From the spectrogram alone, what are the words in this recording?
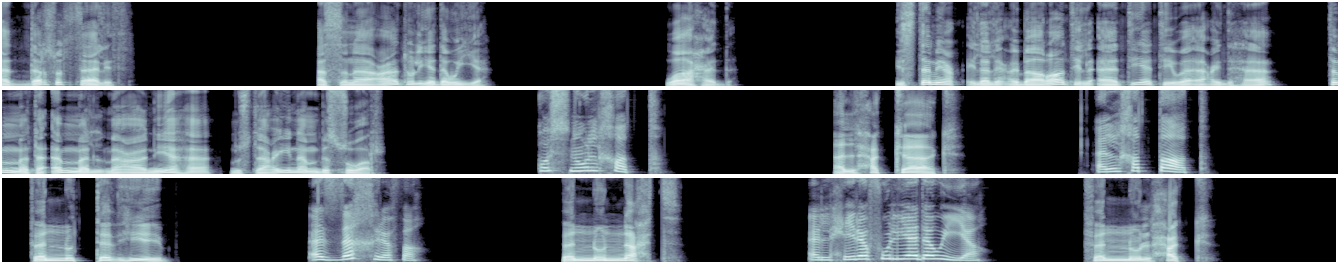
الدرس الثالث. الصناعات اليدوية. واحد. استمع إلى العبارات الآتية وأعدها ثم تأمل معانيها مستعينا بالصور. حسن الخط. الحكاك. الخطاط. فن التذهيب. الزخرفة. فن النحت. الحرف اليدوية. فن الحك.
